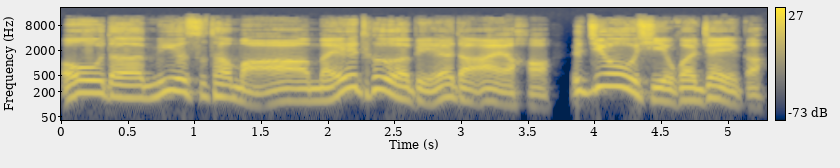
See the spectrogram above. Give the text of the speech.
欧的米斯特马没特别的爱好，就喜欢这个。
